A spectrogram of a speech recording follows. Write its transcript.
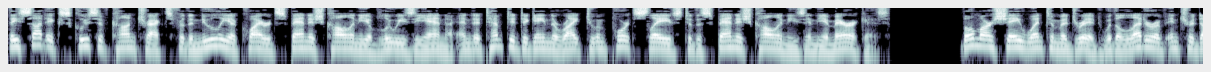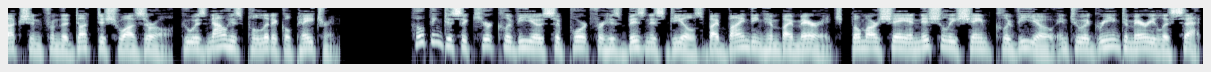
They sought exclusive contracts for the newly acquired Spanish colony of Louisiana and attempted to gain the right to import slaves to the Spanish colonies in the Americas. Beaumarchais went to Madrid with a letter of introduction from the Duc de Choiseul, who was now his political patron. Hoping to secure Clavijo's support for his business deals by binding him by marriage, Beaumarchais initially shamed Clavijo into agreeing to marry Lisette,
